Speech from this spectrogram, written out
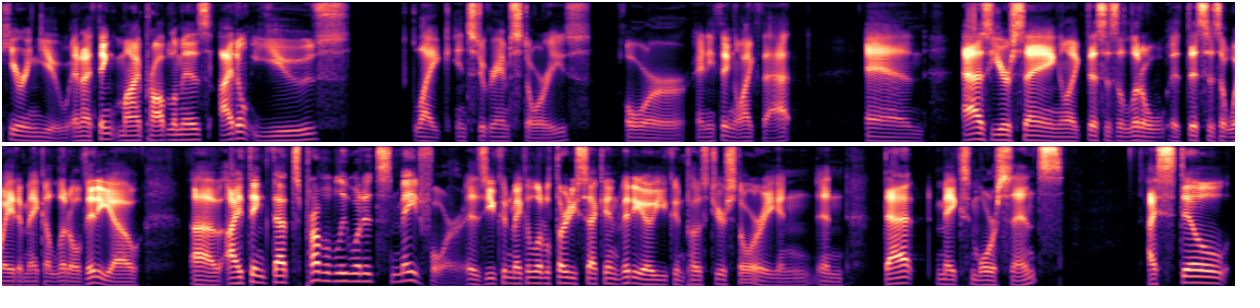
hearing you, and I think my problem is I don't use like Instagram stories or anything like that. And as you're saying, like this is a little, this is a way to make a little video. Uh, I think that's probably what it's made for. Is you can make a little 30 second video, you can post your story, and and that makes more sense. I still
